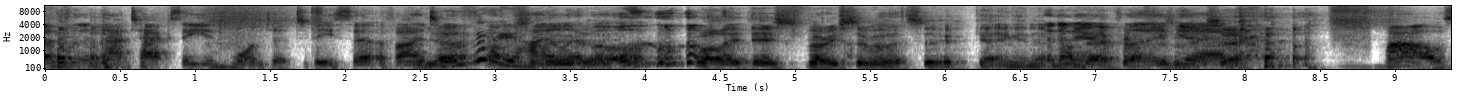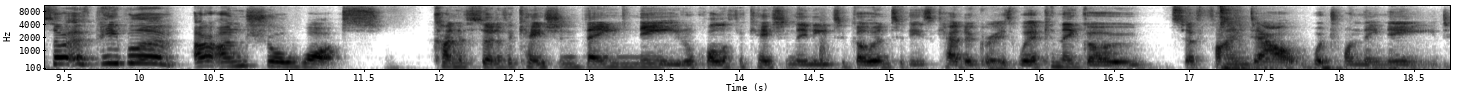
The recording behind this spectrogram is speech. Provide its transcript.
Um, person in that taxi, you'd want it to be certified to a very high level. well, it, it's very similar to getting in a In an aircraft, isn't yeah. it? So, wow. So if people are, are unsure what kind of certification they need or qualification they need to go into these categories, where can they go to find out which one they need?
